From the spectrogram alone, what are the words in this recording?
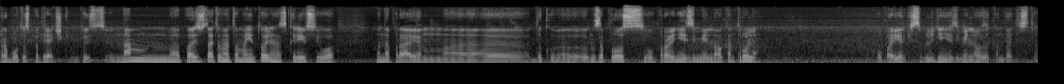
работу с подрядчиками. То есть нам э, по результатам этого мониторинга, скорее всего, мы направим э, э, запрос в управление земельного контроля по проверке соблюдения земельного законодательства.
